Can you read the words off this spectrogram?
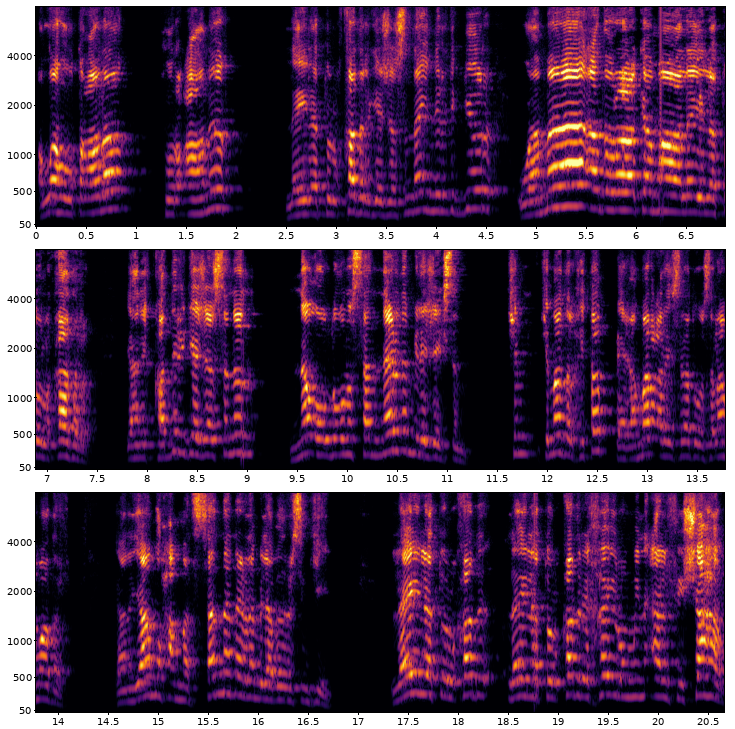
Allahu Teala Kur'an'ı Leyletul Kadr gecesinde indirdik diyor. Ve ma adrake ma Leyletul Kadr. Yani Kadir gecesinin ne olduğunu sen nereden bileceksin? Kim kimedir hitap? Peygamber Aleyhisselatü Vesselam'adır. Yani ya Muhammed sen de nereden bilebilirsin ki? Leyletul Kadr Leyletul Kadri hayrun min elfi şehr.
